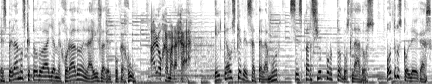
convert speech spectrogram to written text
Esperamos que todo haya mejorado en la isla del Pocahú. Aloha Marajá. El caos que desata el amor se esparció por todos lados. Otros colegas,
